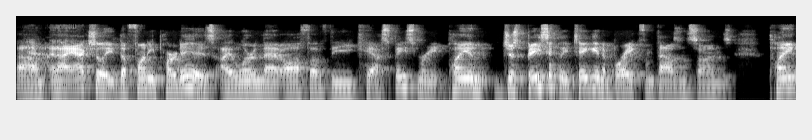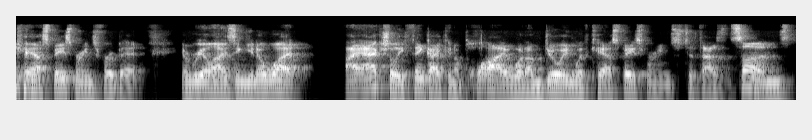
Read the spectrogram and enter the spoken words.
Um. And I actually, the funny part is, I learned that off of the Chaos Space Marine, playing just basically taking a break from Thousand Sons, playing Chaos Space Marines for a bit, and realizing, you know what? I actually think I can apply what I'm doing with Chaos Space Marines to Thousand Sons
